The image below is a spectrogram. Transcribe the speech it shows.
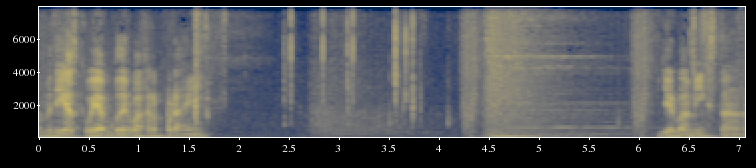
No me digas que voy a poder bajar por ahí. Hierba mixta.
